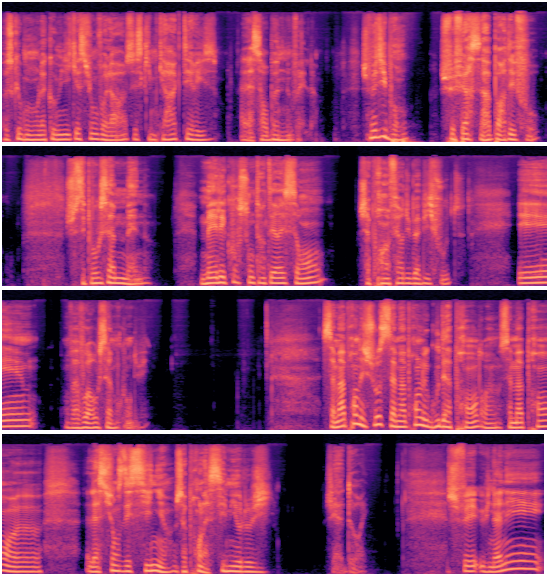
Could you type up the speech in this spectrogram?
parce que bon, la communication, voilà, c'est ce qui me caractérise à la Sorbonne Nouvelle. Je me dis, bon, je vais faire ça par défaut. Je sais pas où ça me mène, mais les cours sont intéressants, j'apprends à faire du baby-foot, et on va voir où ça me conduit. Ça m'apprend des choses, ça m'apprend le goût d'apprendre, ça m'apprend euh, la science des signes, j'apprends la sémiologie. J'ai adoré. Je fais une année,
